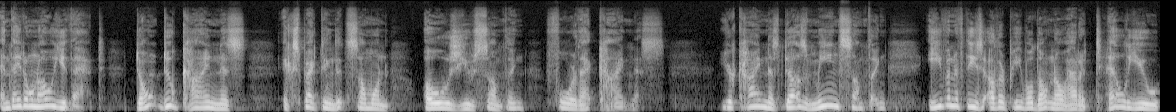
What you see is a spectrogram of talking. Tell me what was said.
And they don't owe you that. Don't do kindness expecting that someone owes you something for that kindness. Your kindness does mean something, even if these other people don't know how to tell you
